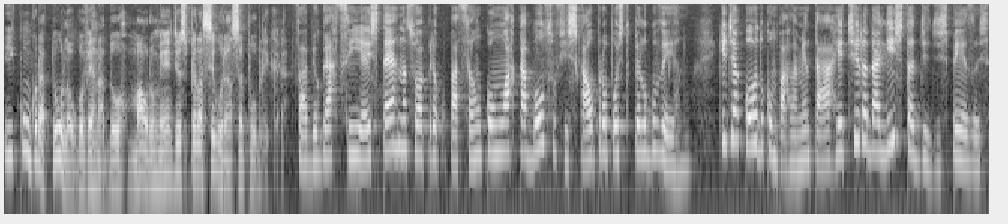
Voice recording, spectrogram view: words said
e congratula o governador Mauro Mendes pela segurança pública. Fábio Garcia externa sua preocupação com o arcabouço fiscal proposto pelo governo, que, de acordo com o parlamentar, retira da lista de despesas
